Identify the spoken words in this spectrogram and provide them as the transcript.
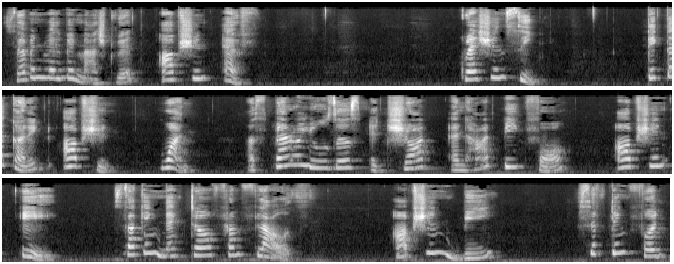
7 will be matched with option F. Question C. Take the correct option. 1. A sparrow uses its short and hard beak for option A. Sucking nectar from flowers. Option B sifting food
